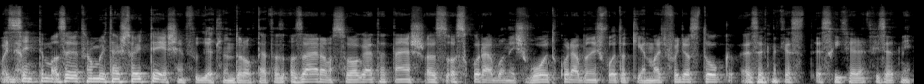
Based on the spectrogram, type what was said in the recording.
vagy Szerintem az elektromobilitástól egy teljesen független dolog. Tehát az, az áramszolgáltatás az, az korábban is volt, korábban is voltak ilyen nagyfogyasztók, ezeknek ezt, ezt ki kellett fizetni.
